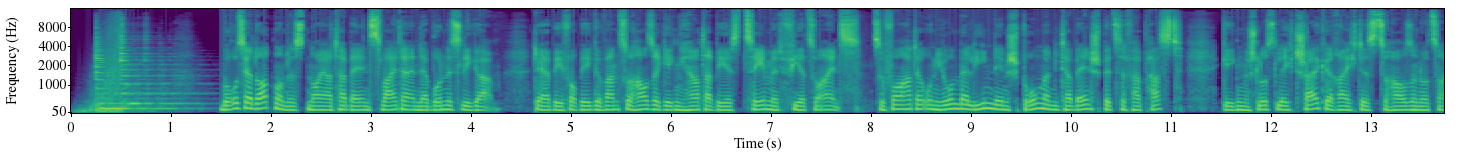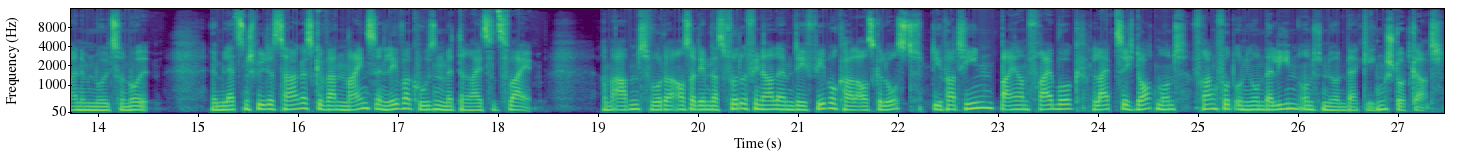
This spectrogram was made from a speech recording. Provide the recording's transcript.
Borussia Dortmund ist neuer Tabellenzweiter in der Bundesliga. Der BVB gewann zu Hause gegen Hertha BSC mit 4 zu 1. Zuvor hatte Union Berlin den Sprung an die Tabellenspitze verpasst. Gegen Schlusslicht Schalke reichte es zu Hause nur zu einem 0 zu 0. Im letzten Spiel des Tages gewann Mainz in Leverkusen mit 3 zu 2. Am Abend wurde außerdem das Viertelfinale im DFB-Pokal ausgelost. Die Partien Bayern-Freiburg, Leipzig-Dortmund, Frankfurt-Union Berlin und Nürnberg gegen Stuttgart.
